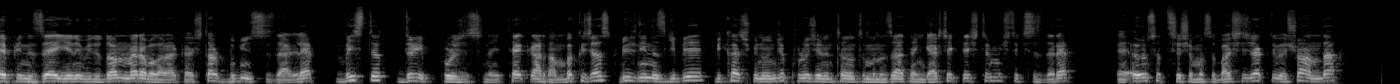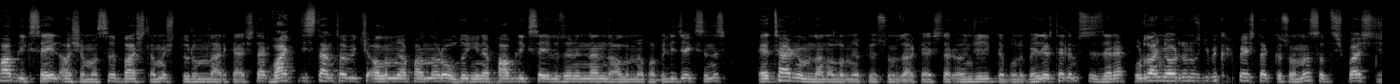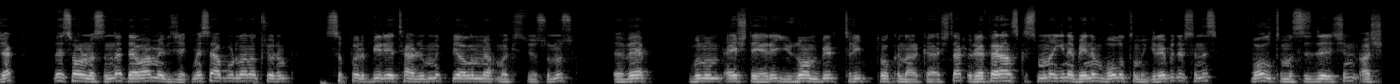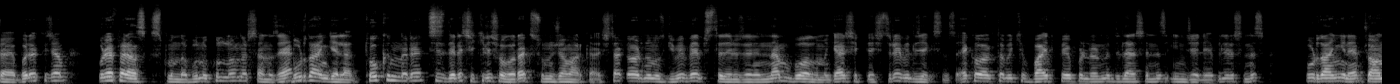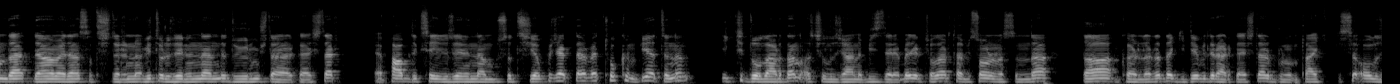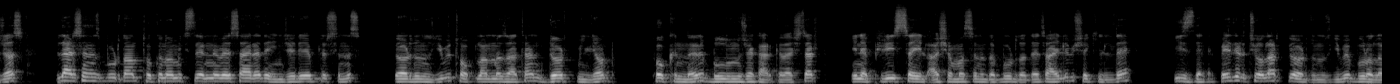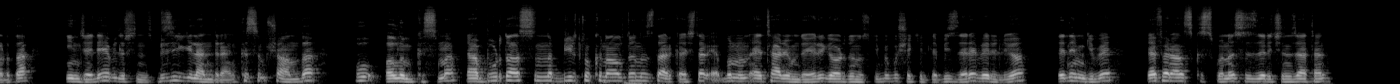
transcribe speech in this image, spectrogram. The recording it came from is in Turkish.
Hepinize yeni videodan merhabalar arkadaşlar. Bugün sizlerle Wasted Drip projesine tekrardan bakacağız. Bildiğiniz gibi birkaç gün önce projenin tanıtımını zaten gerçekleştirmiştik sizlere. Ee, ön satış aşaması başlayacaktı ve şu anda public sale aşaması başlamış durumda arkadaşlar. Whitelist'ten tabii ki alım yapanlar oldu. Yine public sale üzerinden de alım yapabileceksiniz. Ethereum'dan alım yapıyorsunuz arkadaşlar. Öncelikle bunu belirtelim sizlere. Buradan gördüğünüz gibi 45 dakika sonra satış başlayacak ve sonrasında devam edecek. Mesela buradan atıyorum 0.1 Ethereum'luk bir alım yapmak istiyorsunuz E, ve bunun eş değeri 111 Trip Token arkadaşlar. Referans kısmına yine benim wallet'ımı girebilirsiniz. Wallet'ımı sizler için aşağıya bırakacağım. Bu referans kısmında bunu kullanırsanız eğer buradan gelen tokenları sizlere çekiliş olarak sunacağım arkadaşlar. Gördüğünüz gibi web siteleri üzerinden bu alımı gerçekleştirebileceksiniz. Ek olarak tabii ki white paper'larını dilerseniz inceleyebilirsiniz. Buradan yine şu anda devam eden satışlarını Twitter üzerinden de duyurmuşlar arkadaşlar. E, Public sale üzerinden bu satışı yapacaklar ve token fiyatının 2 dolardan açılacağını bizlere belirtiyorlar. Tabii sonrasında daha yukarılara da gidebilir arkadaşlar. Bunun takipçisi olacağız. Dilerseniz buradan tokenomics'lerini vesaire de inceleyebilirsiniz. Gördüğünüz gibi toplamda zaten 4 milyon tokenları bulunacak arkadaşlar. Yine pre-sale aşamasını da burada detaylı bir şekilde bizlere belirtiyorlar. Gördüğünüz gibi buraları da inceleyebilirsiniz. Bizi ilgilendiren kısım şu anda bu alım kısmı. Yani burada aslında bir token aldığınızda arkadaşlar e, bunun Ethereum değeri gördüğünüz gibi bu şekilde bizlere veriliyor. Dediğim gibi referans kısmını sizler için zaten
